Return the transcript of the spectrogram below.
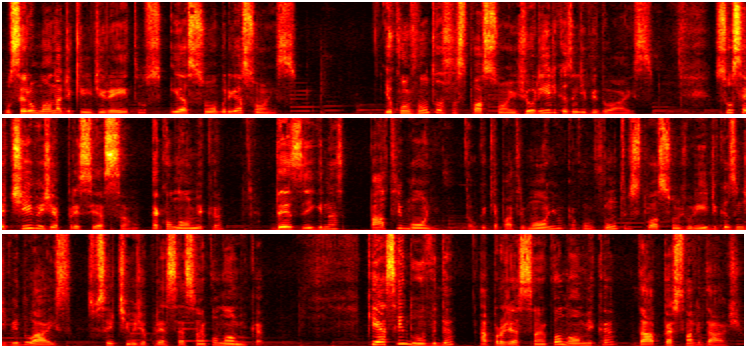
o ser humano adquire direitos e assume obrigações. E o conjunto dessas situações jurídicas individuais, suscetíveis de apreciação econômica, designa patrimônio. Então, o que é patrimônio? É um conjunto de situações jurídicas individuais suscetíveis de apreciação econômica, que é, sem dúvida, a projeção econômica da personalidade.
